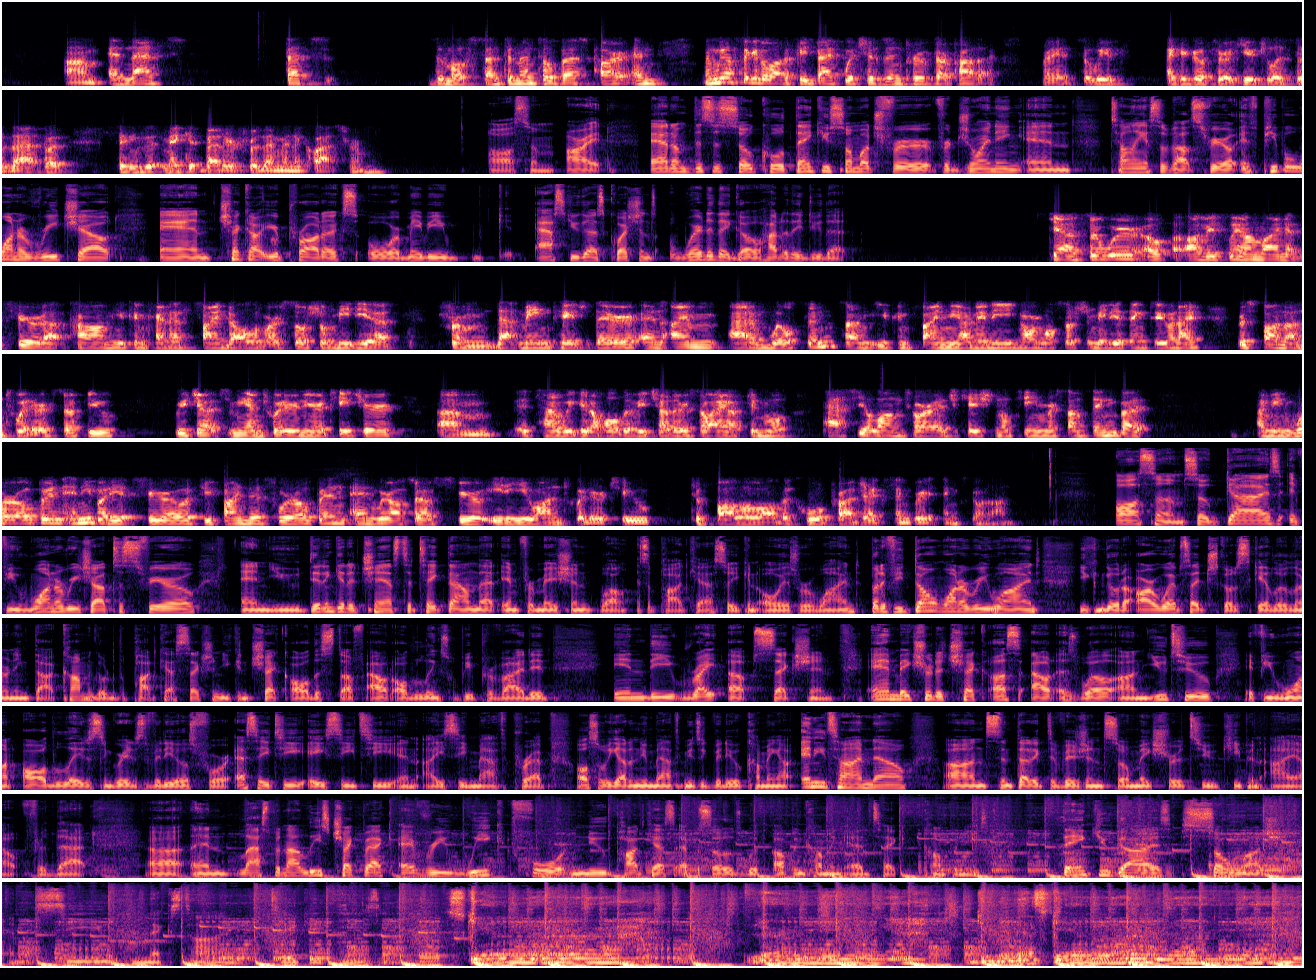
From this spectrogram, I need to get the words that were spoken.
Um, and that's that's the most sentimental best part. And and we also get a lot of feedback which has improved our products, right? So we've I could go through a huge list of that, but things that make it better for them in a classroom. Awesome. All right, Adam, this is so cool. Thank you so much for for joining and telling us about Sphero. If people want to reach out and check out your products or maybe ask you guys questions, where do they go? How do they do that? Yeah, so we're uh, obviously online at sphero.com. You can kind of find all of our social media from that main page there. And I'm Adam Wilson, so you can find me on any normal social media thing too. And I respond on Twitter. So if you reach out to me on Twitter and you're a teacher, um, it's how we get a hold of each other. So I often will pass you along to our educational team or something. But I mean, we're open. Anybody at Sphero, if you find us, we're open. And we also have Sphero EDU on Twitter to to follow all the cool projects and great things going on. Awesome. So, guys, if you want to reach out to Sphero and you didn't get a chance to take down that information, well, it's a podcast, so you can always rewind. But if you don't want to rewind, you can go to our website. Just go to scalarlearning.com and go to the podcast section. You can check all this stuff out. All the links will be provided in the write up section. And make sure to check us out as well on YouTube if you want all the latest and greatest videos for SAT, ACT, and IC math prep. Also, we got a new math music video coming out anytime now on synthetic division, so make sure to keep an eye out for that. Uh, and last but not least, check back every week for new podcast episodes with up and coming ed tech companies. Thank you guys so much, and I'll see you next time. Take it easy. Scalar learning. Give me that scalar learning.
